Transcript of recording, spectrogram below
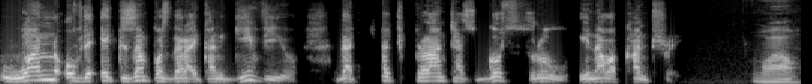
one of the examples that I can give you that church planters go through in our country. Wow.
